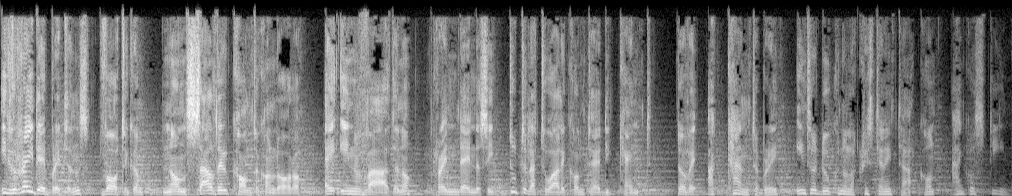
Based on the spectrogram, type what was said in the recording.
Il re dei Britons, Vortigern, non salda il conto con loro e invadono, prendendosi tutta l'attuale contea di Kent, dove a Canterbury introducono la cristianità con Agostino.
